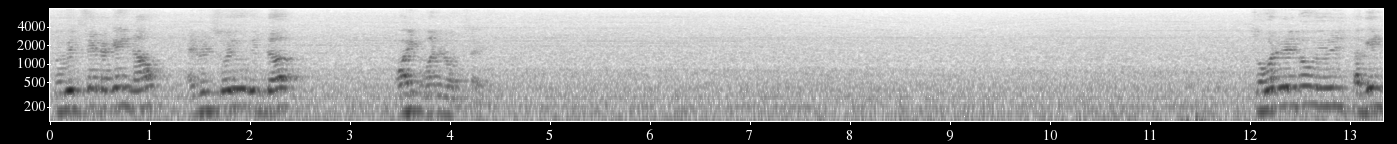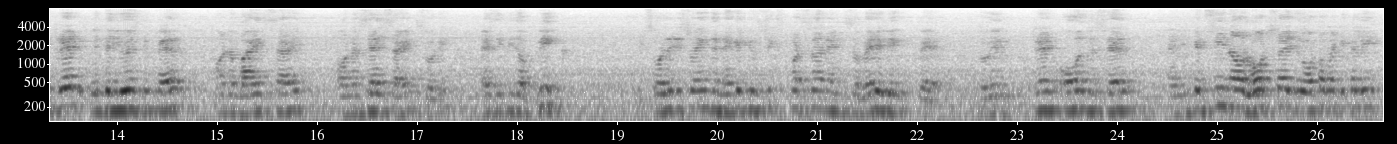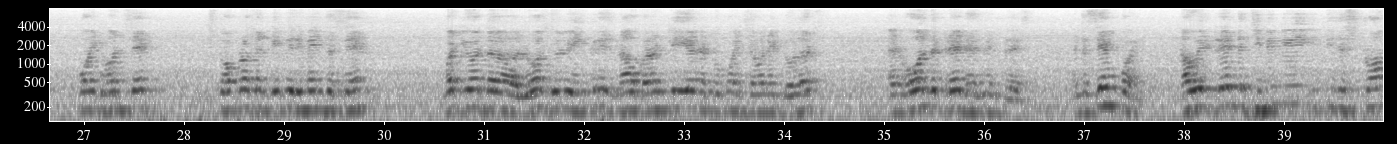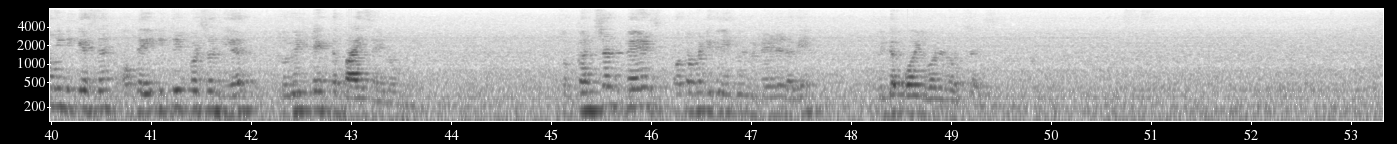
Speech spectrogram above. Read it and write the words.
So we'll set again now and we'll show you with the 0.1 lot size. So what we'll do, we will again trade with the USD pair on the buy side, on the sell side, sorry, as it is a week. It's already showing the negative 6% and it's a very big pair. So we'll trade all the sell and you can see now lot size you automatically 0.1 set, stop loss and TP remains the same, but your the loss will be increased now currently here at 2.78 dollars, and all the trade has been placed. At the same point, now we'll trade the GBP. It is a strong indication of the 83% here, so we'll take the buy side only. So concern pairs automatically it will be traded again with the one lot size.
